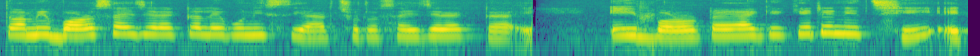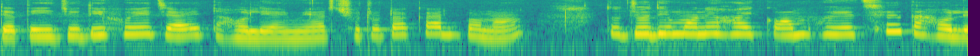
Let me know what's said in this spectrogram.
তো আমি বড় সাইজের একটা লেবু নিচ্ছি আর ছোট সাইজের একটা। এই বড়টায় আগে কেটে নিচ্ছি, এটাতেই যদি হয়ে যায় তাহলে আমি আর ছোটোটা কাটবো না। তো যদি মনে হয় কম হয়েছে তাহলে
